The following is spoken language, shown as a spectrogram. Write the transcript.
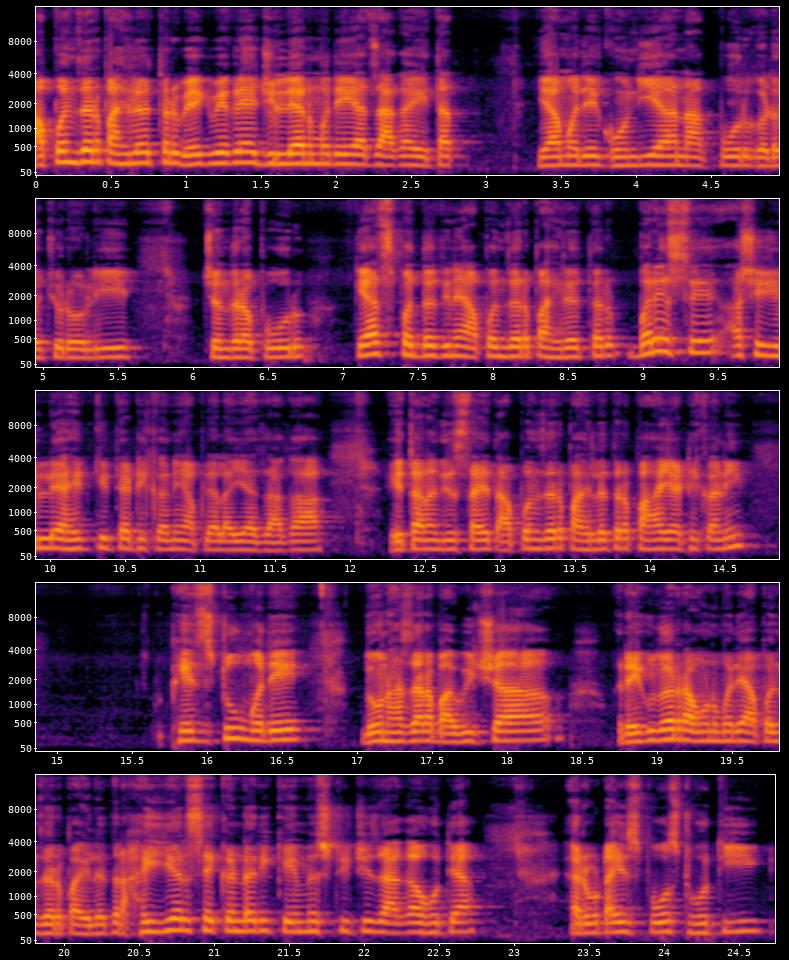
आपण जर पाहिलं तर वेगवेगळ्या जिल्ह्यांमध्ये या जागा येतात. यामध्ये गोंदिया नागपूर गडचिरोली चंद्रपूर त्याच पद्धतीने आपण जर पाहिलं तर बरेचसे असे जिल्हे आहेत की त्या ठिकाणी आपल्याला या जागा येताना दिसत आहेत आपण जर पाहिलं तर पहा या ठिकाणी फेज टूमध्ये दोन हजार बावीसच्या रेग्युलर राऊंडमध्ये आपण जर पाहिलं तर हायर सेकंडरी केमिस्ट्रीची जागा होत्या. ॲडव्हर्टाईज पोस्ट होती.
